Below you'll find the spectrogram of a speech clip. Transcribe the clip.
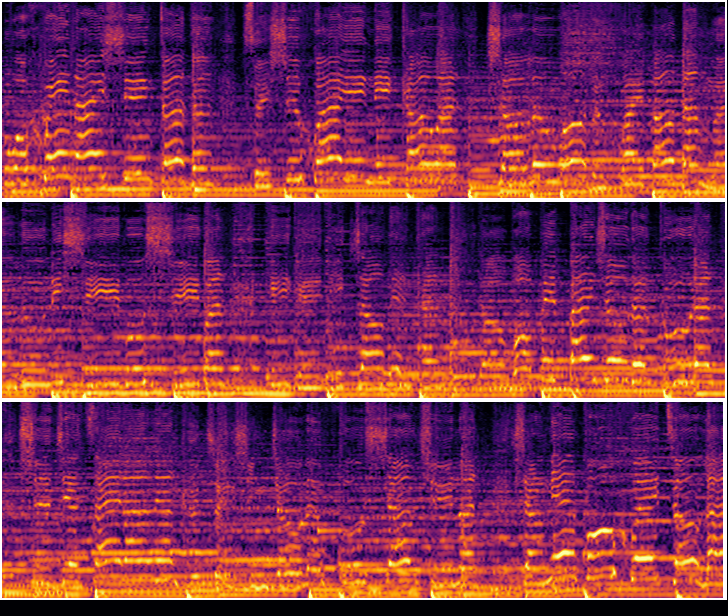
我会耐心的等随时欢迎你靠岸少了我的怀抱当暖炉你习不习惯递给你照片看不到我北半球的孤单世界再大两颗真心就能互相取暖想念不会偷懒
